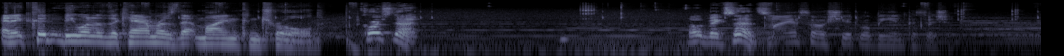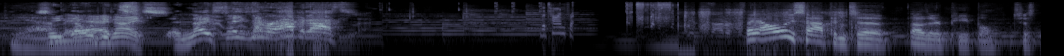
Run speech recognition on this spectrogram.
and it couldn't be one of the cameras that mine controlled. Of course not. That would make sense. My associate will be in position. Yeah, See, man, that would be nice. And nice I things never happen to us. Gets out of They always happen to other people, just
